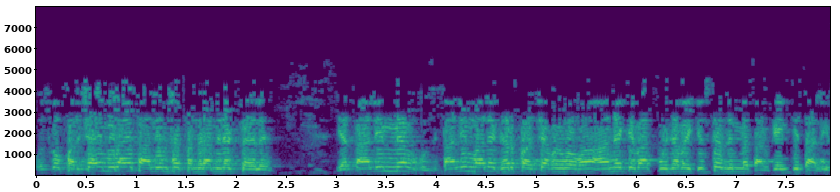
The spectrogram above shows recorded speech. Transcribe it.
اس کو پرچہ ہی ملا ہے تعلیم سے پندرہ منٹ پہلے۔ یا تعلیم میں تعلیم والے گھر پرچہ وہاں آنے کے بعد پوچھا بھائی کس کے ذمہ تھا؟ کہ ان کی تعلیم۔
